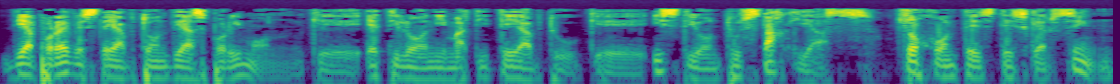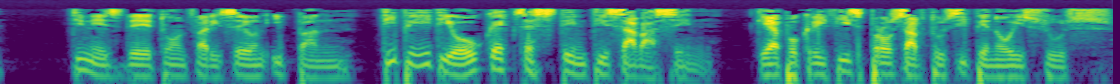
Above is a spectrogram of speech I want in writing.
διαπορεύεσθαι αυτόν διά σπορίμων, και έτιλλον οι μαθηταί αυτού, και ήσθιον τους στάχυας, ψώχοντες ταις χερσίν. Τινές δε των Φαρισαίων είπαν, τι ποιείτε ο ουκ έξεστιν τοις σάββασιν, και αποκριθείς προς αυτούς είπεν ο Ιησούς,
